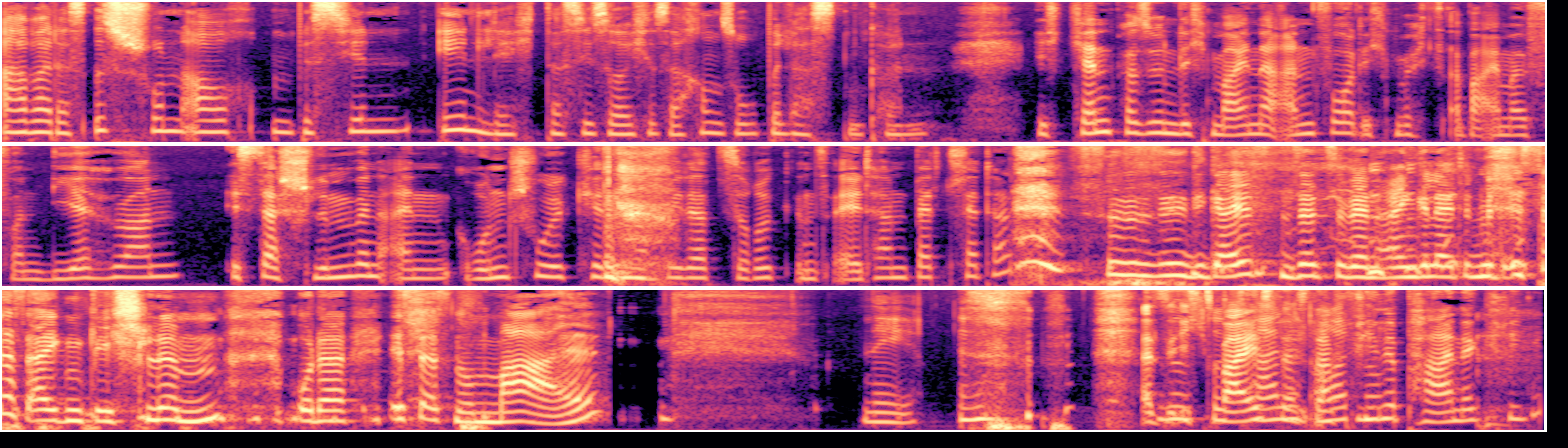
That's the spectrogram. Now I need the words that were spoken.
aber das ist schon auch ein bisschen ähnlich, dass sie solche Sachen so belasten können. Ich kenne persönlich meine Antwort, ich möchte es aber einmal von dir hören. Ist das schlimm, wenn ein Grundschulkind noch wieder zurück ins Elternbett klettert? die geilsten Sätze werden eingeleitet mit, ist das eigentlich schlimm oder ist das normal? Nee. Also ich weiß, dass da viele Panik kriegen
